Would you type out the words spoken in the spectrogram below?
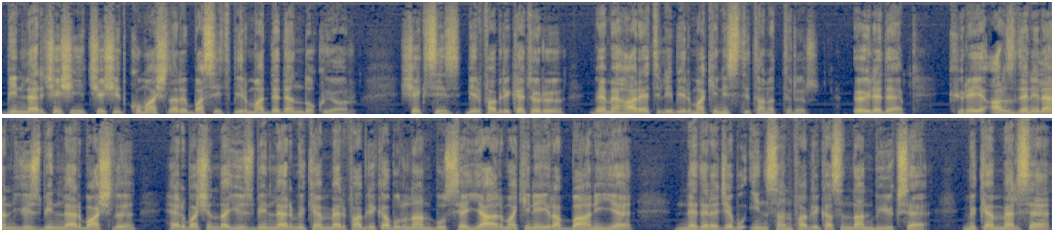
binler çeşit çeşit kumaşları basit bir maddeden dokuyor. Şeksiz bir fabrikatörü ve meharetli bir makinisti tanıttırır. Öyle de kürey arz denilen yüzbinler başlı, her başında yüzbinler mükemmel fabrika bulunan bu seyyar makine-i Rabbaniye, ne derece bu insan fabrikasından büyükse, mükemmelse,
